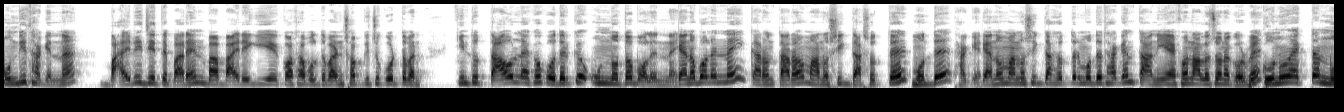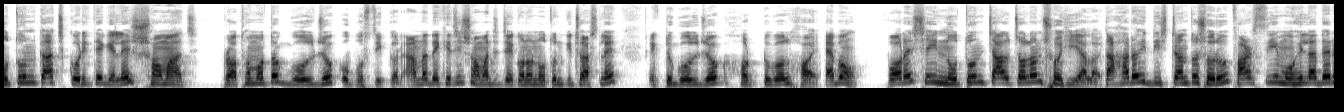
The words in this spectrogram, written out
বন্দি থাকেন না, বাইরে যেতে পারেন বা বাইরে গিয়ে কথা বলতে পারেন, সবকিছু করতে পারেন, কিন্তু তাও লেখক ওদেরকে উন্নত বলেন নাই। কেন বলেন নাই? কারণ তারাও মানসিক দাসত্বের মধ্যে থাকেন। কেন মানসিক দাসত্বের মধ্যে থাকেন তা নিয়ে এখন আলোচনা করবে। কোনো একটা নতুন কাজ করিতে গেলে সমাজ প্রথমত গোলযোগ উপস্থিত করে। আমরা দেখেছি সমাজে যে কোনো নতুন কিছু আসলে একটু গোলযোগ, হট্টগোল হয় এবং পরে সেই নতুন চালচলন সহিয়ালয়। তাহারই দৃষ্টান্ত স্বরূপ ফার্সি মহিলাদের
